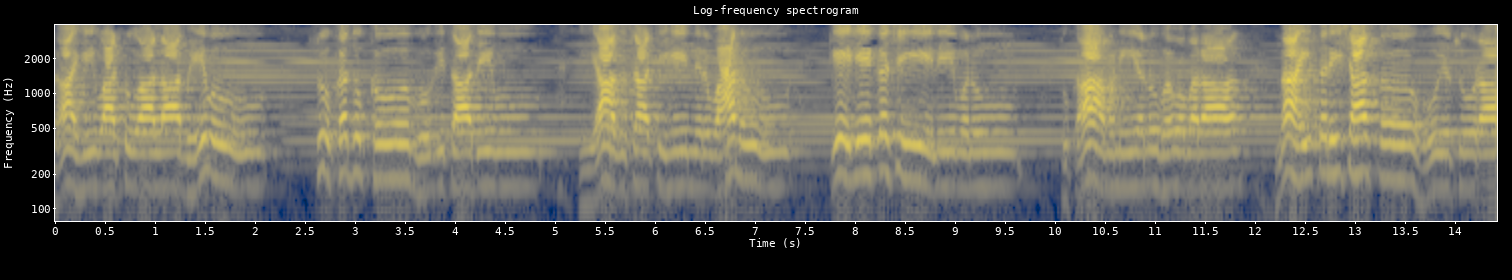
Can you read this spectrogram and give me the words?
नाही वाटू आला भेव सुख दुःख भोगिता देऊ याजसाठी हे निर्वाणू केले कसे म्हणू? तुका म्हणी अनुभव बरा नाही तरी शास्त्र होय चोरा.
